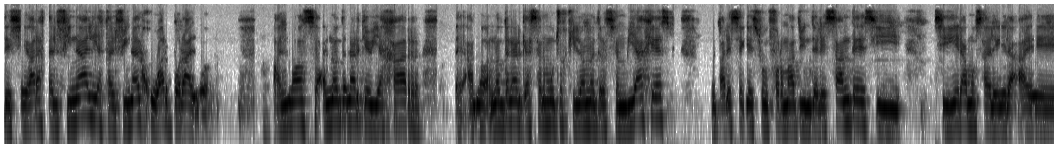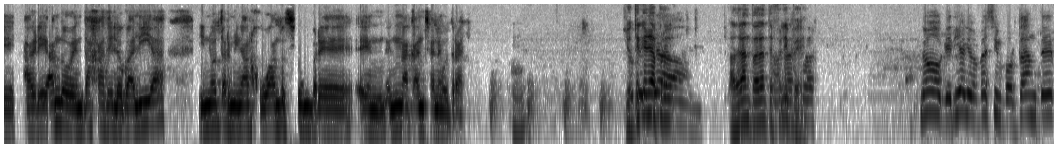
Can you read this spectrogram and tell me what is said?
llegar hasta el final y hasta el final jugar por algo. Al no, no tener que viajar, eh, no, no tener que hacer muchos kilómetros en viajes, me parece que es un formato interesante si siguiéramos eh, agregando ventajas de localía y no terminar jugando siempre en, una cancha neutral. Yo te quería... Adelante, adelante, Felipe. No, quería que me parece importante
